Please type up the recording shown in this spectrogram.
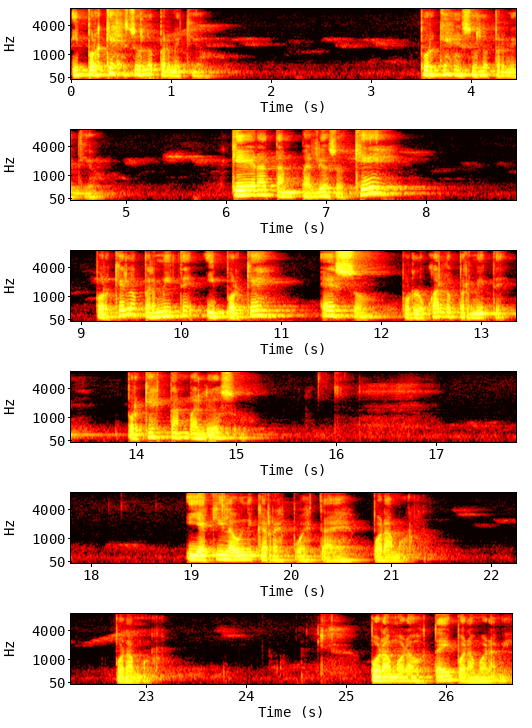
¿Y por qué Jesús lo permitió? ¿Por qué Jesús lo permitió? ¿Qué era tan valioso? ¿Qué? ¿Por qué lo permite? ¿Y por qué eso, por lo cual lo permite, por qué es tan valioso? Y aquí la única respuesta es por amor. Por amor. Por amor a usted y por amor a mí.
